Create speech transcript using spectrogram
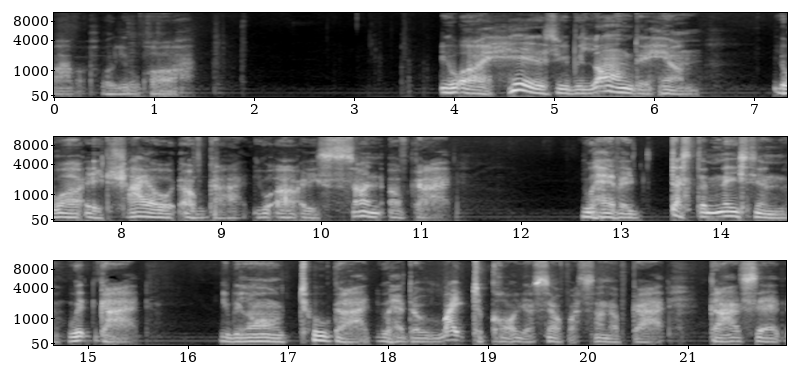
Father, who you are. You are His, you belong to Him. You are a child of God. You are a son of God. You have a destination with God. You belong to God. You have the right to call yourself a son of God. God said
